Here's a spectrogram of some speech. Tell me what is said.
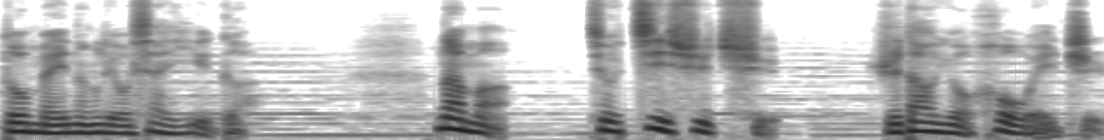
都没能留下一个，那么就继续娶，直到有后为止。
